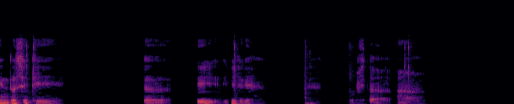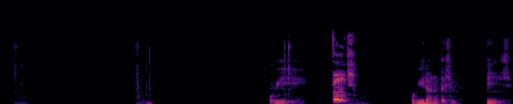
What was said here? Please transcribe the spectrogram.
in the city. 어, 이 이게 저게 봅시다. 고위 siege, 고위라는 뜻입니다. siege,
